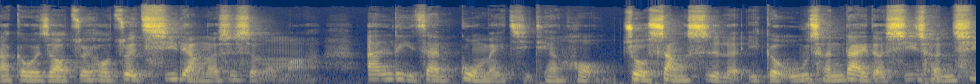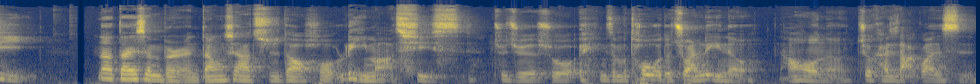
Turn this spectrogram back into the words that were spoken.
那各位知道最后最凄凉的是什么吗？安利在过没几天后就上市了一个无尘袋的吸尘器。那戴森本人当下知道后立马气死，就觉得说：“哎，你怎么偷我的专利呢？”然后呢，就开始打官司。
